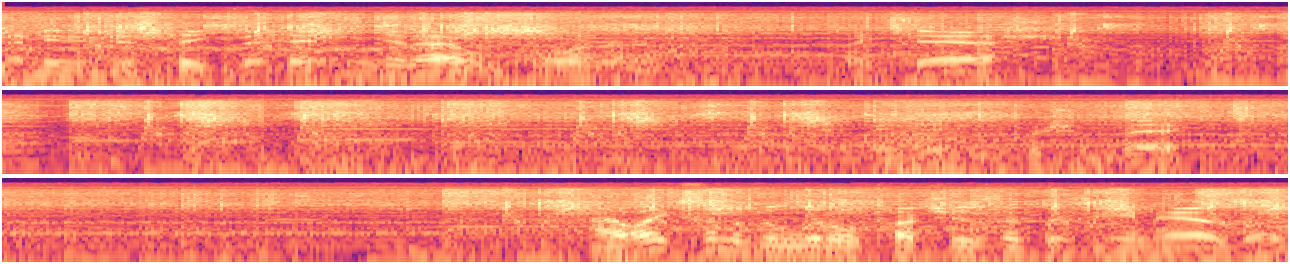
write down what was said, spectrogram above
I need to just take the hit and get out, or like dash. Back. I like some of the little touches that this game has, like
